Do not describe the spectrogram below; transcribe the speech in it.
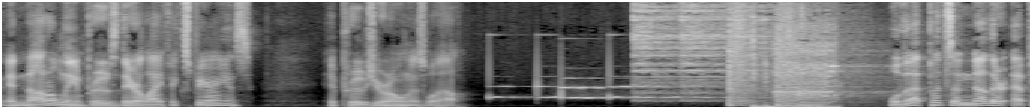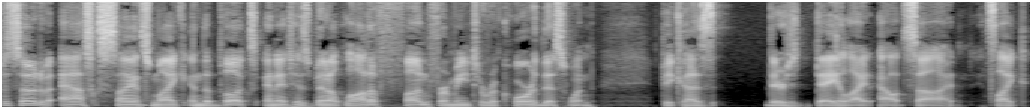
It not only improves their life experience, it proves your own as well. Well, that puts another episode of Ask Science Mike in the books, and it has been a lot of fun for me to record this one because there's daylight outside. It's like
